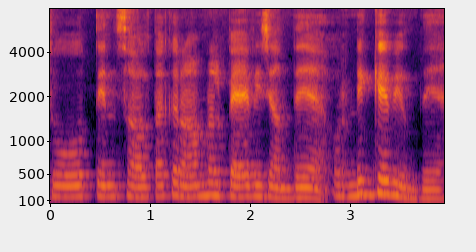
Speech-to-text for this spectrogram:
2-3 ਸਾਲ ਤੱਕ ਆਰਾਮ ਨਾਲ ਪੈ ਵੀ ਜਾਂਦੇ ਆ ਔਰ ਨਿੱਘੇ ਵੀ ਹੁੰਦੇ ਆ।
